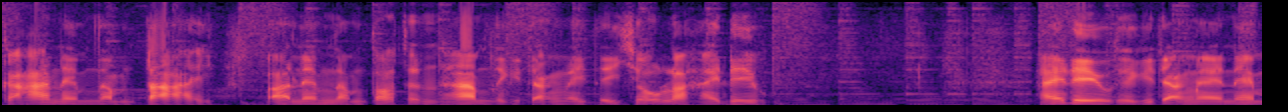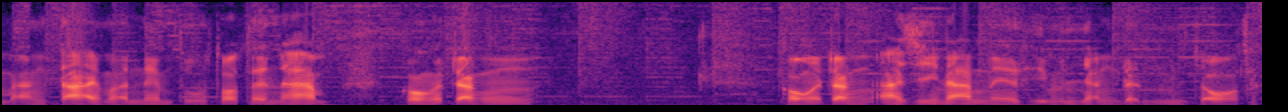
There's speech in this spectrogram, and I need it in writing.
cả anh em nằm tài. Và anh em nằm Tottenham thì cái trận này tỷ số là hai đều. Hai đều thì cái trận này anh em ăn tài mà anh em thua Tottenham. Còn cái trận, còn cái trận Arsenal này thì mình nhận định mình cho tất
